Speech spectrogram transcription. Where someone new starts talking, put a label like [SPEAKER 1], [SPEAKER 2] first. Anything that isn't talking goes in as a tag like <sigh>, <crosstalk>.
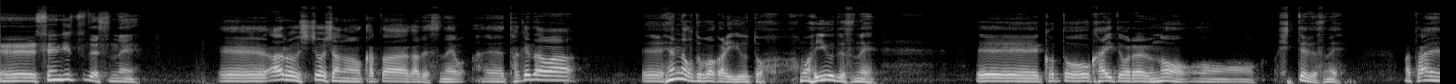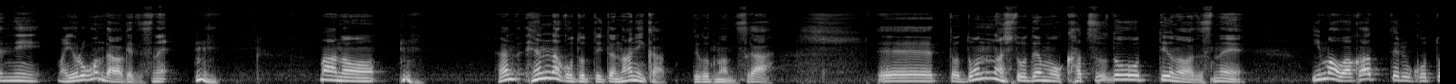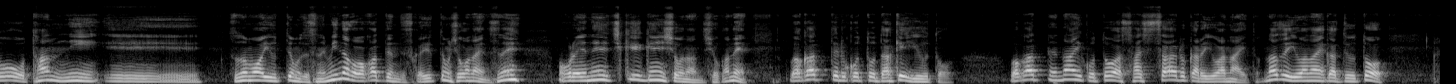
[SPEAKER 1] えー、先日ですね、えー、ある視聴者の方がですね、えー、武田は、えー、変なことばかり言うと、<laughs> まあ、言うですね、えー、ことを書いておられるのを知ってですね、まあ、大変に、まあ、喜んだわけですね。<coughs> まああの <coughs> 変なことって一体何かということなんですが、えー、っとどんな人でも活動っていうのはですね今分かってることを単に、えー、そのまま言ってもですねみんなが分かってるんですから言ってもしょうがないんですね。これ NHK 現象なんでしょうかね。分かってることだけ言うと分かってないことは差し障るから言わないとなぜ言わないかというと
